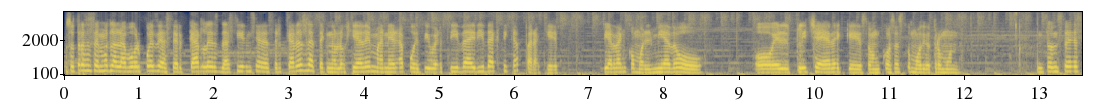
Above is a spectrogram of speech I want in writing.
nosotros hacemos la labor pues de acercarles la ciencia, de acercarles la tecnología de manera pues divertida y didáctica para que pierdan como el miedo o, o el cliché de que son cosas como de otro mundo. Entonces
